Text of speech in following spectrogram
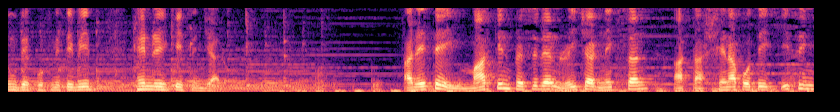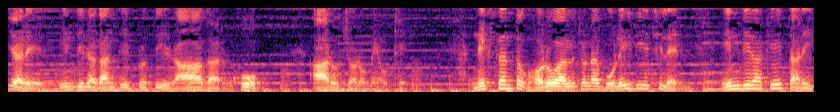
দুঁদে কূটনীতিবিদ হেনরি কিসিঞ্জারও। আর এতেই মার্কিন প্রেসিডেন্ট রিচার্ড নিক্সন আর তার সেনাপতি কিসিঞ্জারের ইন্দিরা গান্ধীর প্রতি রাগ আর ক্ষোভ আরও চরমে ওঠে। নিক্সন তো ঘরোয়া আলোচনায় বলেই দিয়েছিলেন, ইন্দিরাকে তার এই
